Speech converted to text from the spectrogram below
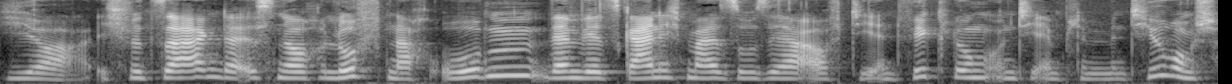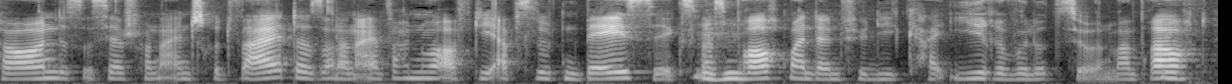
Ja, ich würde sagen, da ist noch Luft nach oben. Wenn wir jetzt gar nicht mal so sehr auf die Entwicklung und die Implementierung schauen, das ist ja schon ein Schritt weiter, sondern einfach nur auf die absoluten Basics. Was mhm. braucht man denn für die KI-Revolution? Man braucht mhm.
